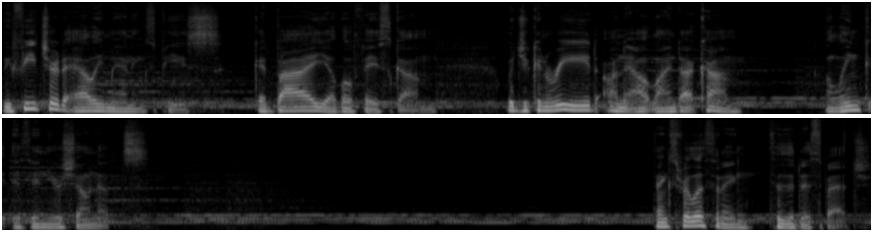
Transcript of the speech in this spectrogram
We featured Allee Manning's piece, Goodbye, Yellow Face Gum, which you can read on outline.com. A link is in your show notes. Thanks for listening to The Dispatch.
